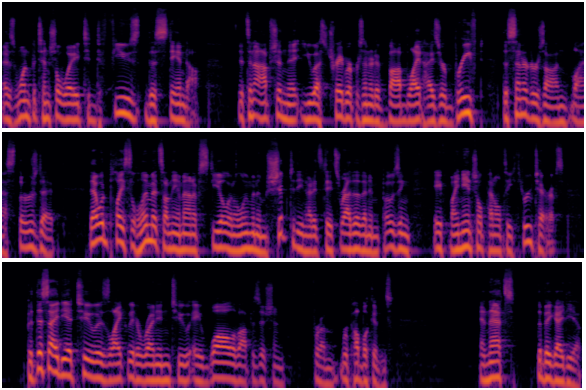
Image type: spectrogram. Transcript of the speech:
as one potential way to diffuse this standoff. It's an option that U.S. Trade Representative Bob Lighthizer briefed the senators on last Thursday. That would place limits on the amount of steel and aluminum shipped to the United States rather than imposing a financial penalty through tariffs. But this idea, too, is likely to run into a wall of opposition from Republicans. And that's the big idea.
